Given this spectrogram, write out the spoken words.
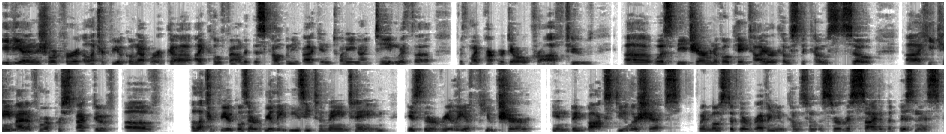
EVN, short for Electric Vehicle Network, uh, I co-founded this company back in 2019 with uh, with my partner Daryl Croft, who uh, was the chairman of OK Tire Coast to Coast. So uh, he came at it from a perspective of electric vehicles are really easy to maintain. Is there really a future in big box dealerships when most of their revenue comes from the service side of the business?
